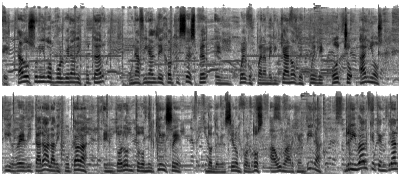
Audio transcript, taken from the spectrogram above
Estados Unidos volverá a disputar una final de hockey césped en Juegos Panamericanos después de ocho años y reeditará la disputada en Toronto 2015, donde vencieron por 2 a 1 a Argentina, rival que tendrán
